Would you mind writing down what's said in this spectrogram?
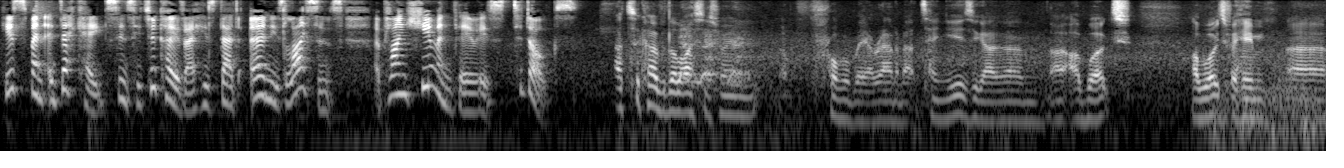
He has spent a decade since he took over his dad Ernie's license applying human theories to dogs. I took over the license from probably around about 10 years ago. Um, I, I, worked I worked for him uh,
